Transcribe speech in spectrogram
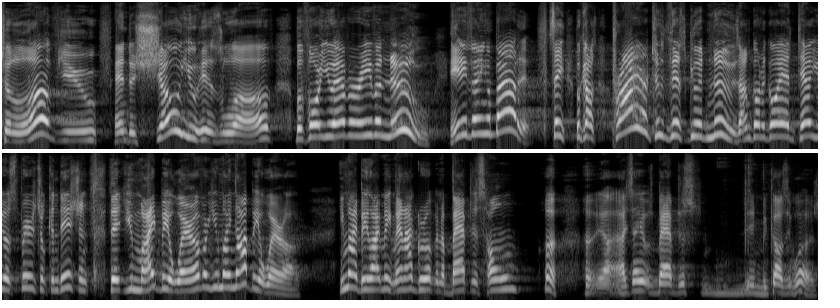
to love you and to show you his love before you ever even knew anything about it. See, because prior to this good news, I'm going to go ahead and tell you a spiritual condition that you might be aware of or you may not be aware of. You might be like me, man, I grew up in a Baptist home. Huh. I say it was Baptist because it was.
